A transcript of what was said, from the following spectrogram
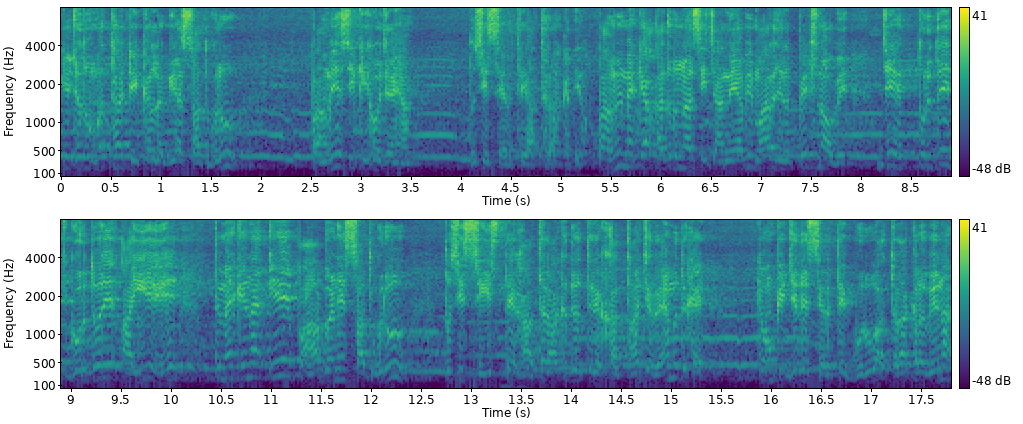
ਕਿ ਜਦੋਂ ਮੱਥਾ ਟੇਕਣ ਲੱਗਿਆ ਸਤਿਗੁਰੂ, ਭਾਵੇਂ ਅਸੀਂ ਕਿਹੋ ਜਿਹੇ ਆ ਤੁਸੀਂ ਸਿਰ ਤੇ ਹੱਥ ਰੱਖ ਦਿਓ ਭਾਵੇਂ ਮੈਂ ਕਿਹਾ ਅਦਬ ਨਾਲ ਅਸੀਂ ਚਾਹੁੰਦੇ ਆ ਵੀ ਮਹਾਰਾਜ ਦੇ ਪਿੱਠ ਨਾ ਹੋਵੇ, ਜੇ ਤੁਰਦੇ ਗੁਰਦੁਆਰੇ ਆਈਏ ਤੇ ਮੈਂ ਕਹਿੰਦਾ, ਇਹ ਭਾਵ ਬਣੇ, ਸਤਿਗੁਰੂ, ਤੁਸੀਂ ਸੀਸ ਤੇ ਹੱਥ ਰੱਖ ਦਿਓ ਤੇਰੇ ਹੱਥਾਂ 'ਚ ਰਹਿਮਤ ਹੈ। ਕਿਉਂਕਿ ਜਿਹਦੇ ਸਿਰ ਤੇ ਗੁਰੂ ਹੱਥ ਰੱਖ ਲਵੇ ਨਾ,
